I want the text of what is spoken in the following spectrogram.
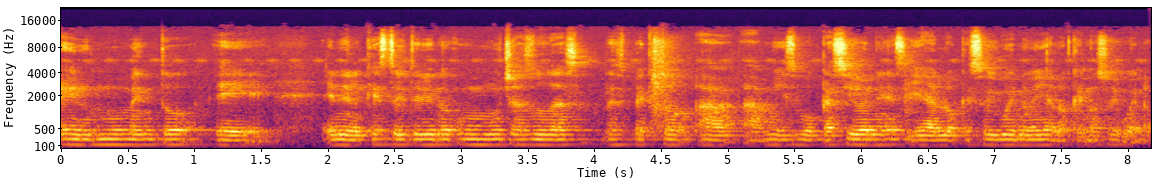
en un momento eh, en el que estoy teniendo como muchas dudas respecto a, a mis vocaciones y a lo que soy bueno y a lo que no soy bueno.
